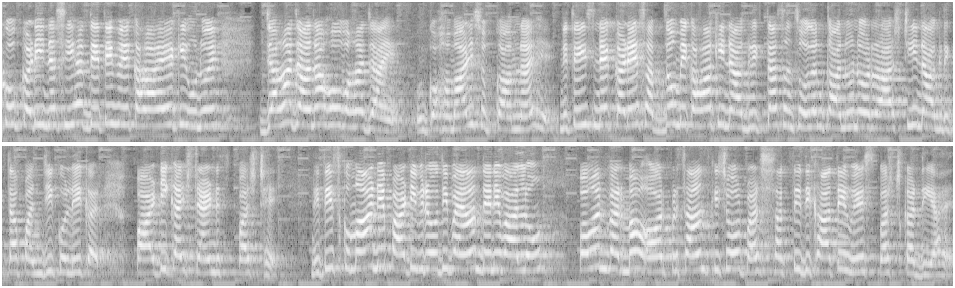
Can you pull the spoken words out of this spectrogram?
को कड़ी नसीहत देते हुए कहा है कि उन्हें जहाँ जाना हो वहाँ जाएँ। उनको हमारी शुभकामनाएँ हैं। नीतीश ने कड़े शब्दों में कहा कि नागरिकता संशोधन कानून और राष्ट्रीय नागरिकता पंजी को लेकर पार्टी का स्टैंड स्पष्ट है। नीतीश कुमार ने पार्टी विरोधी बयान देने वालों, पवन वर्मा और प्रशांत किशोर पर शक्ति दिखाते हुए स्पष्ट कर दिया है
